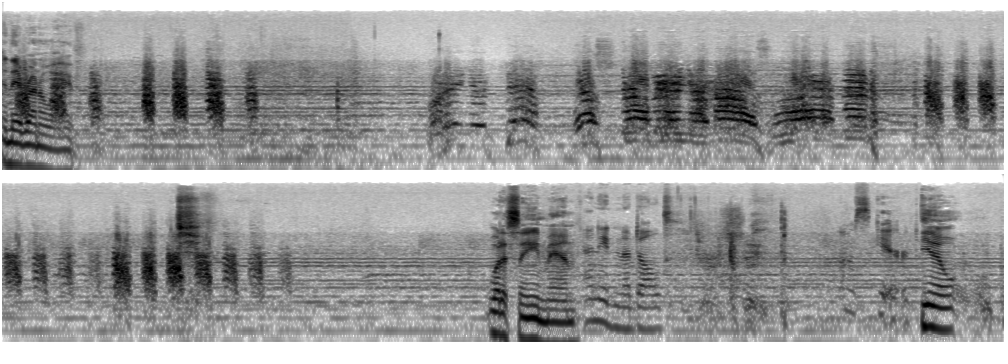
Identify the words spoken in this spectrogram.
And they run away. When you're deaf, you'll still be in your mouth laughing. What a scene, man. I need an adult. I'm scared. You know,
